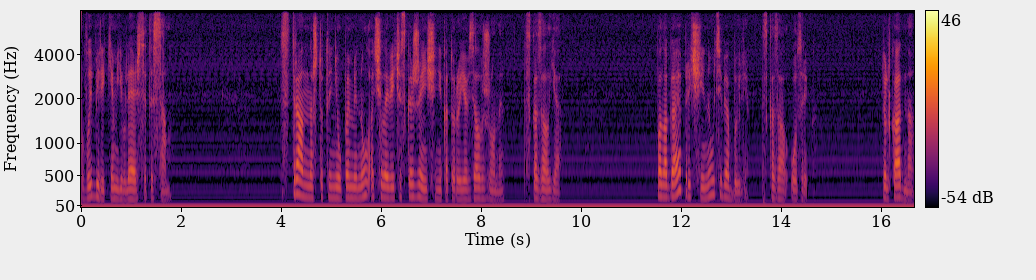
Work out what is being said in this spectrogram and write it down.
выбери, кем являешься ты сам. «Странно, что ты не упомянул о человеческой женщине, которую я взял в жены», — сказал я. «Полагаю, причины у тебя были», — сказал Озрик. «Только одна».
